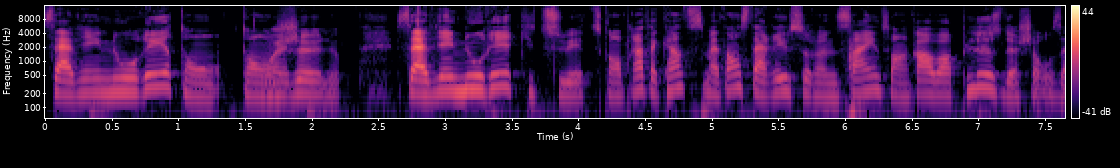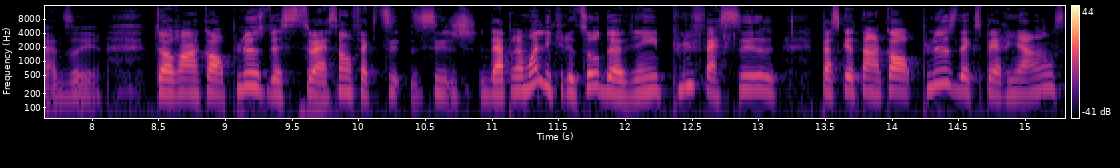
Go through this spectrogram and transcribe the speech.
ça vient nourrir ton, ton Ouais. jeu. Là. Ça vient nourrir qui tu es. Tu comprends? Fait que quand, mettons, si tu arrives sur une scène, tu vas encore avoir plus de choses à dire. Tu auras encore plus de situations. Fait que d'après moi, l'écriture devient plus facile parce que tu as encore plus d'expérience,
